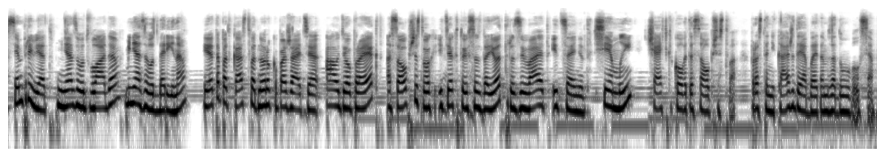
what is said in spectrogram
всем привет! Меня зовут Влада. Меня зовут Дарина. И это подкаст «В одно рукопожатие» – аудиопроект о сообществах и тех, кто их создает, развивает и ценит. Все мы – часть какого-то сообщества, просто не каждый об этом задумывался.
